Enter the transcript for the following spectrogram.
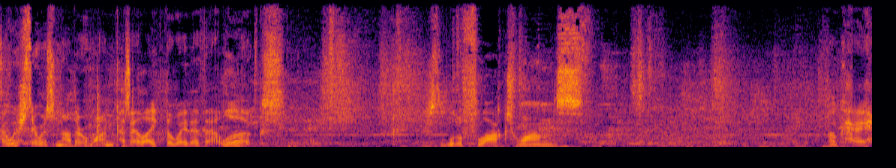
I wish there was another one because I like the way that that looks. There's the little flocked ones. Okay.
